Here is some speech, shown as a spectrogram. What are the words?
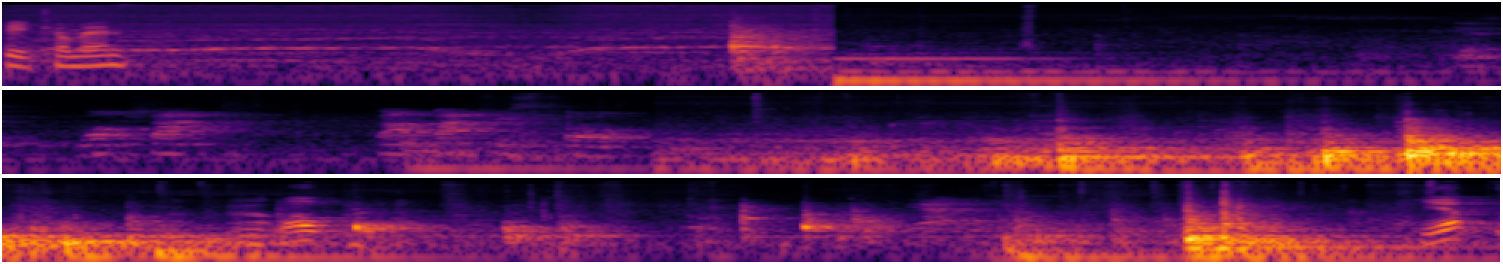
Keep coming. Watch that, that battery support. Right, uh, well, oh. yep.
